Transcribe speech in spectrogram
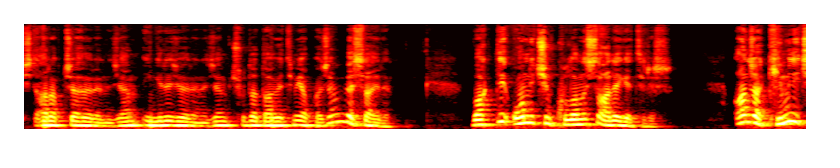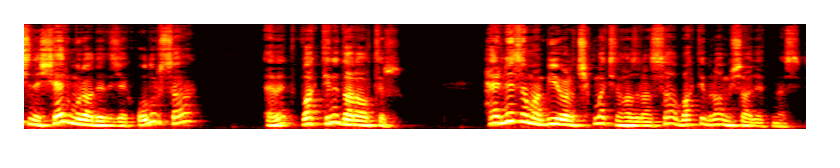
işte Arapça öğreneceğim, İngilizce öğreneceğim, şurada davetimi yapacağım vesaire. Vakti onun için kullanışlı hale getirir. Ancak kimin içinde şer murad edecek olursa evet vaktini daraltır. Her ne zaman bir yola çıkmak için hazırlansa vakti buna müsaade etmez.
